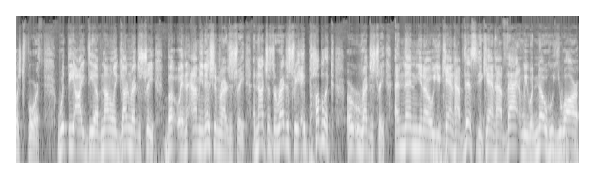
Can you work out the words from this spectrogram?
pushed forth with the idea of not only gun registry but an ammunition registry, and not just a registry, a public uh, registry. And then you know you can't have this, and you can't have that, and we would know who you are,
